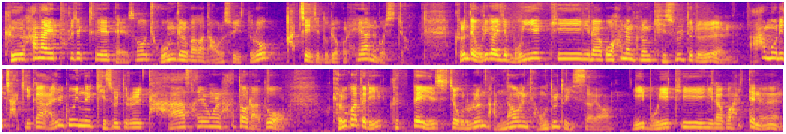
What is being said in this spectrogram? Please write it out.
그 하나의 프로젝트에 대해서 좋은 결과가 나올 수 있도록 같이 이제 노력을 해야 하는 것이죠. 그런데 우리가 이제 모이에킹이라고 하는 그런 기술들을 아무리 자기가 알고 있는 기술들을 다 사용을 하더라도 결과들이 그때 일시적으로는 안 나오는 경우들도 있어요. 이 모이킹이라고 할 때는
